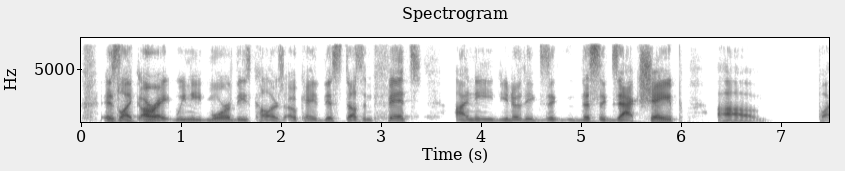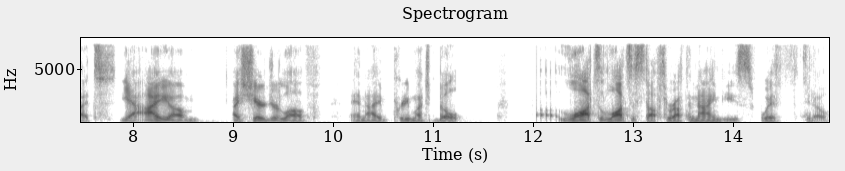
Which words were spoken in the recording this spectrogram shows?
is like, all right, we need more of these colors. Okay, this doesn't fit. I need you know the exa- this exact shape. Um, but yeah, I um I shared your love, and I pretty much built uh, lots and lots of stuff throughout the 90s with you know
